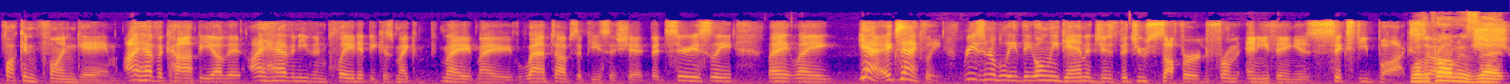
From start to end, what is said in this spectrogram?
fucking fun game. I have a copy of it. I haven't even played it because my my my laptop's a piece of shit. But seriously, like like yeah, exactly. Reasonably, the only damages that you suffered from anything is sixty bucks. Well, the So, problem is that sh-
